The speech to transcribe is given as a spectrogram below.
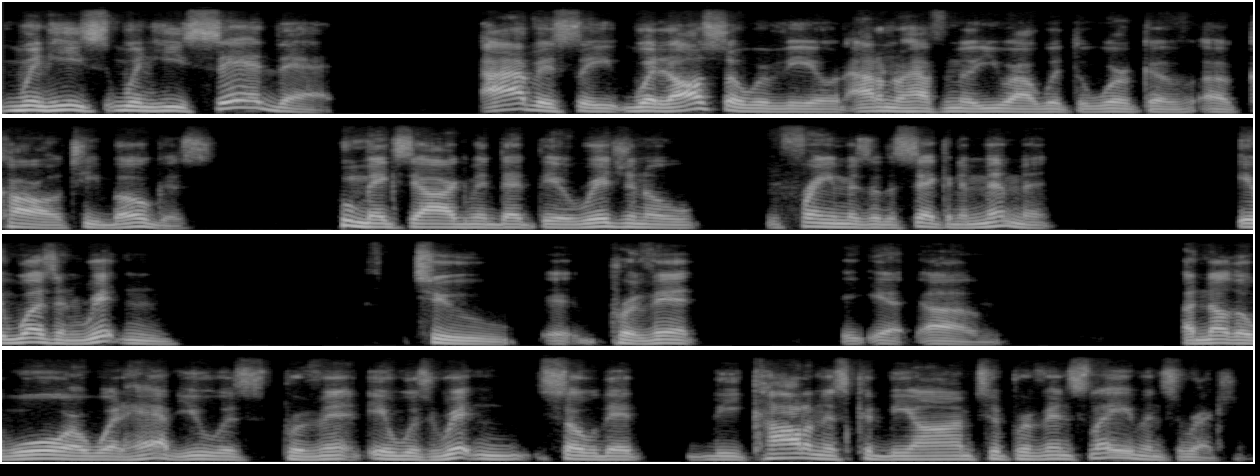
when he's when he said that, obviously what it also revealed, I don't know how familiar you are with the work of uh, Carl T. Bogus, who makes the argument that the original framers of the Second Amendment, it wasn't written to uh, prevent um, another war or what have you. It was prevent. It was written so that the colonists could be armed to prevent slave insurrections.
